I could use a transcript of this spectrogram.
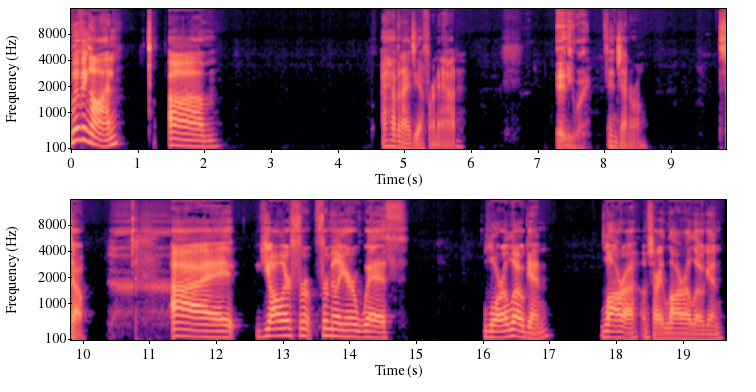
moving on. Um, I have an idea for an ad Anyway. in general. So, uh, y'all are f- familiar with Laura Logan. Laura, I'm sorry, Laura Logan.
